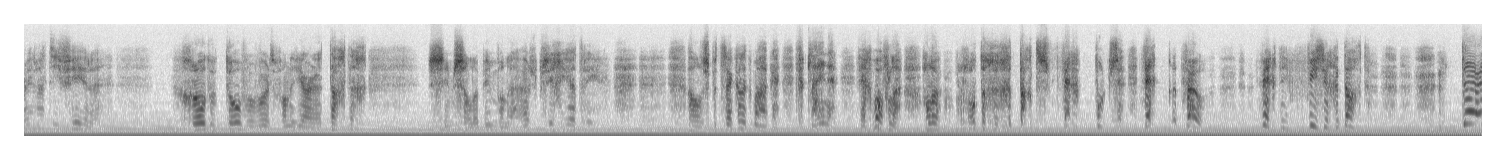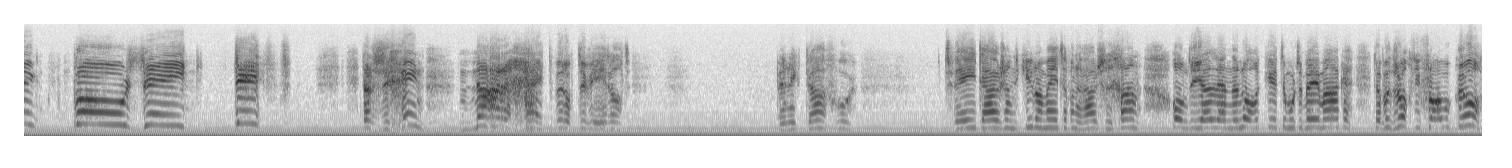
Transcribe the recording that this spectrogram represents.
relativeren. Grote toverwoord van de jaren tachtig. Simsalabim van de huispsychiatrie. Alles betrekkelijk maken, verkleinen, wegmoffelen. Alle rottige gedachten wegpoetsen. Weg het vuil. Weg die vieze gedachten. Denk positief. Dan is er geen narigheid meer op de wereld. Ben ik daarvoor 2000 kilometer van huis gegaan om die ellende nog een keer te moeten meemaken? Dat bedrog die flauwekul.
